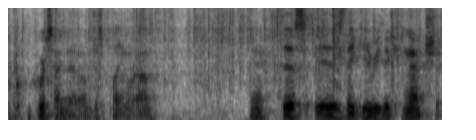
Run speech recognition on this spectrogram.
Of course, I know. I'm just playing around. Yeah, this is, they give you the connection.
